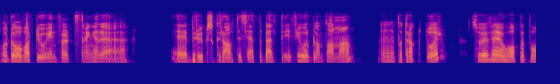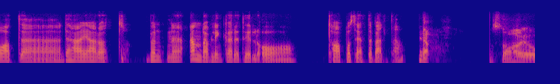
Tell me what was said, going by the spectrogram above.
Og da ble det jo innført strengere eh, brukskrav til setebelte i fjor, bl.a. Eh, på traktor. Så vi får jo håpe på at eh, det her gjør at bøndene er enda flinkere til å ta på setebeltet. Ja. Så har jo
